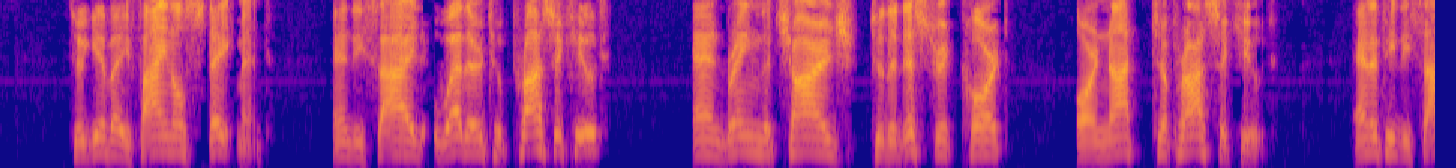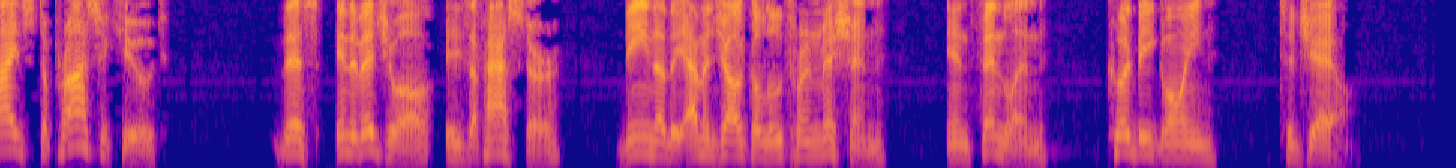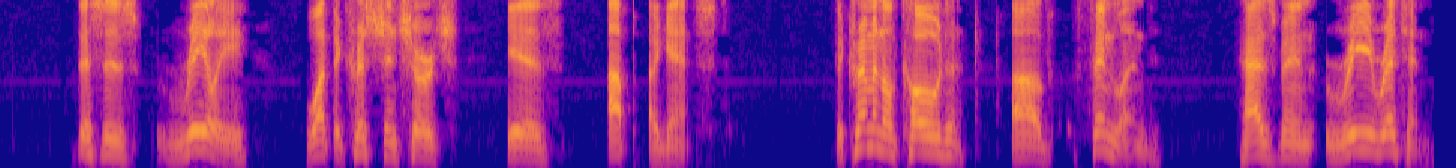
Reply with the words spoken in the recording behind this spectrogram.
to give a final statement and decide whether to prosecute and bring the charge to the district court or not to prosecute. And if he decides to prosecute, this individual, he's a pastor, dean of the Evangelical Lutheran Mission in Finland, could be going to jail. This is really what the Christian church is up against. The criminal code of Finland has been rewritten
